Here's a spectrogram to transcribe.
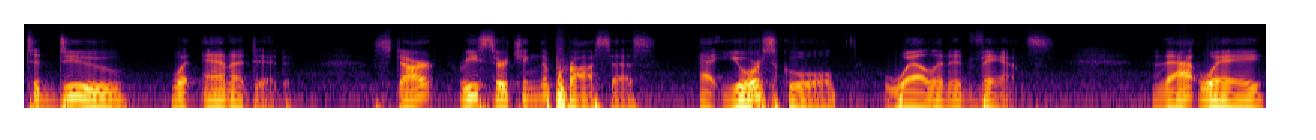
to do what Anna did. Start researching the process at your school well in advance. That way,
